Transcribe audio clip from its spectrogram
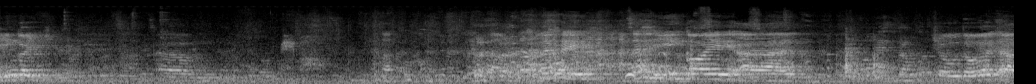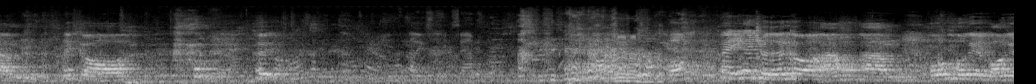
應該誒，佢係即係應該誒、做到誒、一個佢。講佢係應該做到一個誒誒、好好嘅榜樣，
